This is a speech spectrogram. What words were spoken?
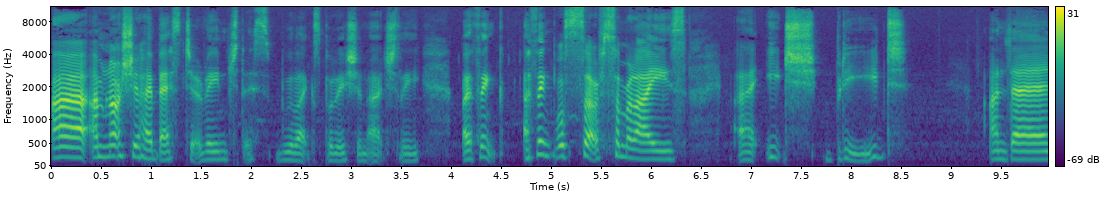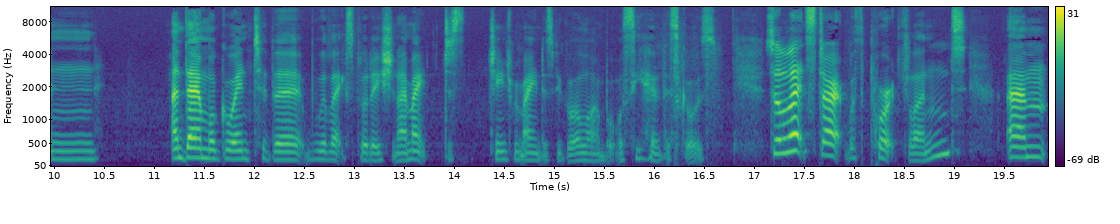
Uh, I'm not sure how best to arrange this wool exploration. Actually, I think I think we'll sort of summarise uh, each breed, and then and then we'll go into the wool exploration. I might just change my mind as we go along, but we'll see how this goes. So let's start with Portland. Um,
